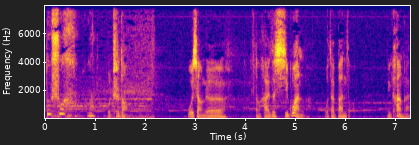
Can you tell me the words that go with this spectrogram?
都说好了吗？我知道，我想着等孩子习惯了，我再搬走。你看看，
